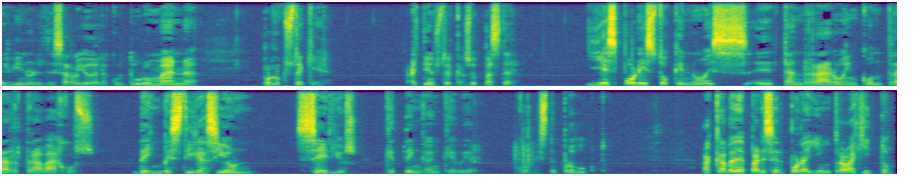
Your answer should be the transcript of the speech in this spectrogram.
el vino en el desarrollo de la cultura humana, por lo que usted quiera. Ahí tiene usted el caso de Pasteur. Y es por esto que no es eh, tan raro encontrar trabajos de investigación serios que tengan que ver con este producto. Acaba de aparecer por allí un trabajito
